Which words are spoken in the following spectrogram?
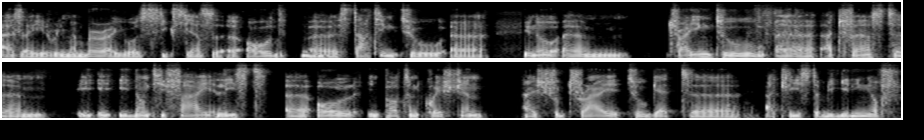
as I remember, I was six years uh, old, mm-hmm. uh, starting to, uh, you know, um, trying to uh, at first um, I- identify, list all important question. I should try to get at least a beginning of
